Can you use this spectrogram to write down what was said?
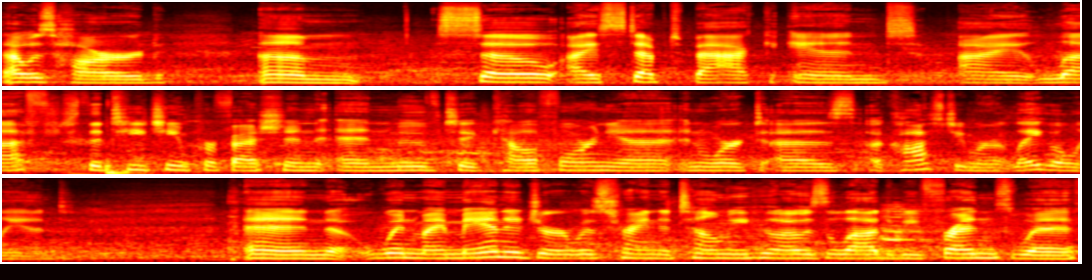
that was hard. Um, so I stepped back and I left the teaching profession and moved to California and worked as a costumer at Legoland. And when my manager was trying to tell me who I was allowed to be friends with,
